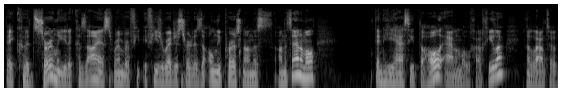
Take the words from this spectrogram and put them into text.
they could certainly eat a kazayas, remember if, he, if he's registered as the only person on this on this animal, then he has to eat the whole animal. He's not allowed to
